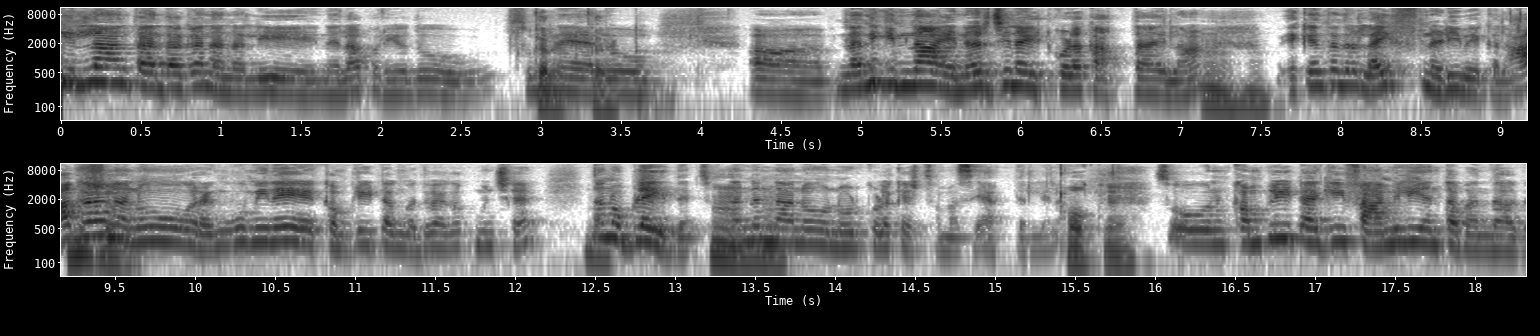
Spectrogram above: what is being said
ಇಲ್ಲ ಅಂತ ಅಂದಾಗ ನಾನು ಅಲ್ಲಿ ನೆಲ ಪರಿಯೋದು ಸುಮ್ಮನೆ ಅದು ನನಗಿನ್ನ ಎನರ್ಜಿನ ಇಟ್ಕೊಳಕ್ ಆಗ್ತಾ ಇಲ್ಲ. ಯಾಕೆಂತಂದ್ರೆ ಲೈಫ್ ನಡಿಬೇಕಲ್ಲ. ಆಗ ನಾನು ರಂಗಭೂಮಿನೇ ಕಂಪ್ಲೀಟ್ ಆಗಿ ಮದುವೆ ಆಗಕ್ ಮುಂಚೆ ನಾನು ಒಬ್ಳೇ ಇದ್ದೆ. ನನ್ನನ್ನು ನಾನು ನೋಡ್ಕೊಳಕ್ ಎಷ್ಟು ಸಮಸ್ಯೆ ಆಗ್ತಿರ್ಲಿಲ್ಲ. ಸೊ ಕಂಪ್ಲೀಟ್ ಆಗಿ ಫ್ಯಾಮಿಲಿ ಅಂತ ಬಂದಾಗ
